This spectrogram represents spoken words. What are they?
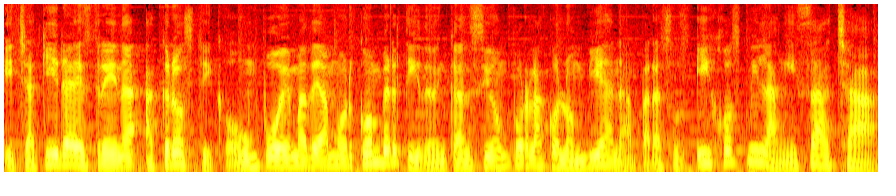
Y Shakira estrena Acróstico, un poema de amor convertido en canción por la colombiana para sus hijos Milán y Sacha.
